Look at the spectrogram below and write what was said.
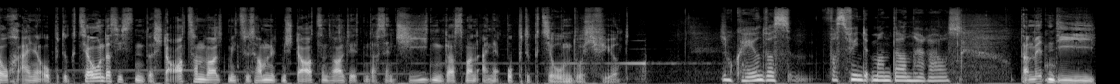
doch eine Obduktion. Das ist der Staatsanwalt mit zusammen mit dem Staatsanwalt wird das entschieden, dass man eine Obduktion durchführt. Okay, und was, was findet man dann heraus? Dann werden die,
